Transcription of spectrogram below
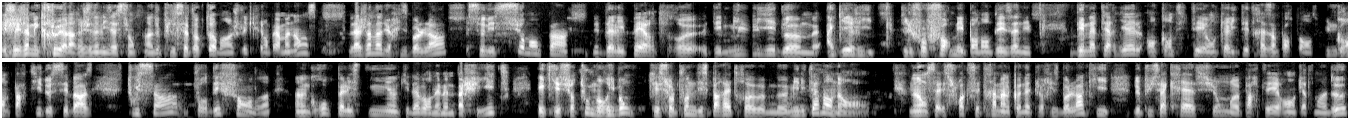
J'ai jamais cru à la régionalisation. Hein, depuis le 7 octobre, hein, je l'écris en permanence. L'agenda du Hezbollah, ce n'est sûrement pas d'aller perdre des milliers d'hommes aguerris qu'il faut former pendant des années, des matériels en quantité et en qualité très importante, une grande partie de ces bases. Tout ça pour défendre un groupe palestinien qui d'abord n'est même pas chiite et qui est surtout moribond, qui est sur le point de disparaître euh, militairement. Non, non, je crois que c'est très mal connaître le Hezbollah qui, depuis sa création euh, par Téhéran en 82,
